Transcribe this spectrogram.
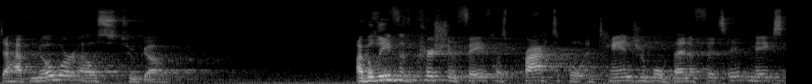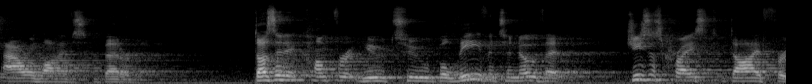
to have nowhere else to go. I believe that the Christian faith has practical and tangible benefits. It makes our lives better. Doesn't it comfort you to believe and to know that Jesus Christ died for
